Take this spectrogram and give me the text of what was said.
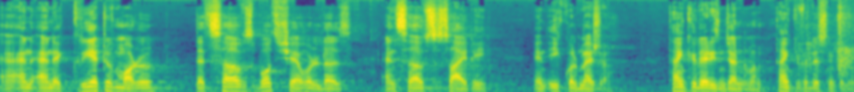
and, and a creative model that serves both shareholders and serves society in equal measure. Thank you, ladies and gentlemen. Thank you for listening to me.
